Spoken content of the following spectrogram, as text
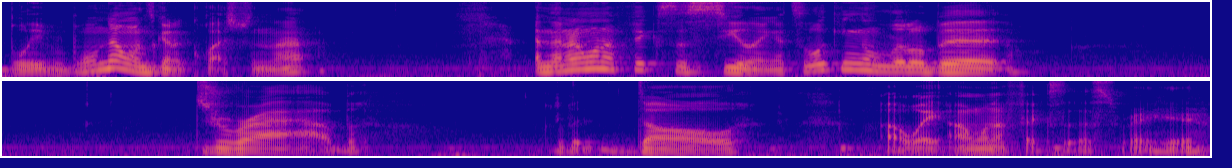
believable. No one's going to question that. And then I want to fix the ceiling. It's looking a little bit drab, a little bit dull. Oh wait, I want to fix this right here.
